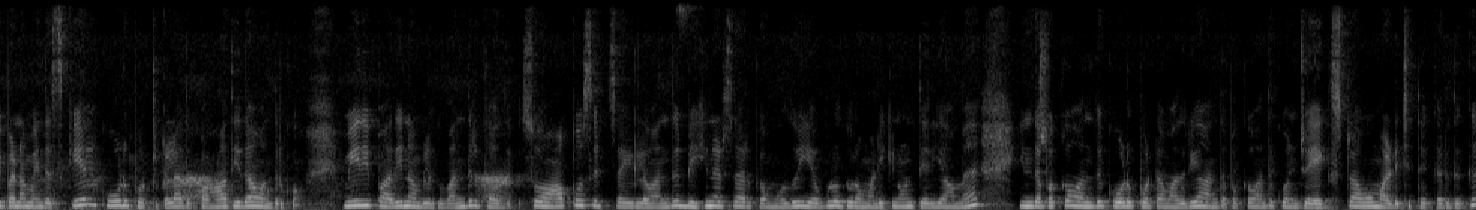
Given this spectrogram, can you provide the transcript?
இப்போ நம்ம இந்த ஸ்கேல் கோடு போட்டிருக்கல அது பாதி தான் வந்திருக்கும். மீதி பாதி நம்மளுக்கு வந்திருக்காது. ஸோ ஆப்போசிட் சைடில் வந்து பிகினர்ஸாக இருக்கும் போது எவ்வளோ தூரம் அடிக்கணும்னு தெரியாமல் இந்த பக்கம் வந்து கோடு போட்ட மாதிரியும் அந்த பக்கம் வந்து கொஞ்சம் எக்ஸ்ட்ராவும் மடித்து தைக்கிறதுக்கு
